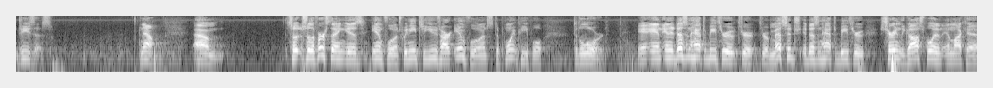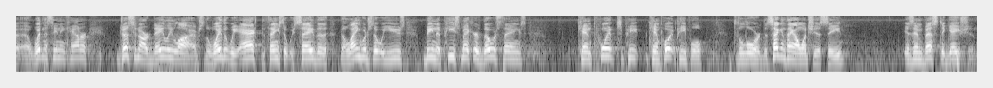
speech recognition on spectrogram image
Jesus. Now, um, so, so the first thing is influence. We need to use our influence to point people to the Lord. And, and it doesn't have to be through, through, through a message, it doesn't have to be through sharing the gospel in, in like a, a witnessing encounter. Just in our daily lives, the way that we act, the things that we say, the, the language that we use, being a peacemaker, those things can point, pe- can point people to the Lord. The second thing I want you to see is investigation.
